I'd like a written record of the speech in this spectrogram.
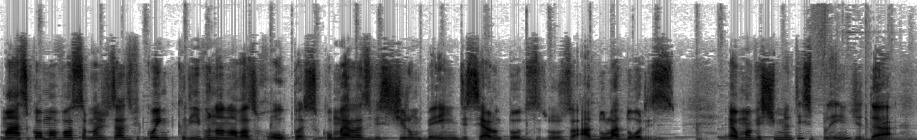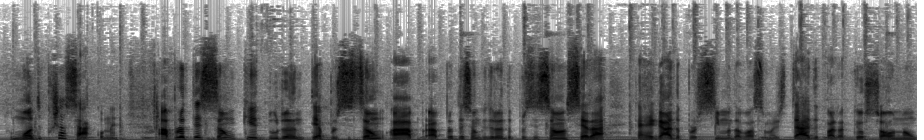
Mas como a vossa majestade ficou incrível nas novas roupas, como elas vestiram bem, disseram todos os aduladores. É uma vestimenta esplêndida, monte de puxa-saco, né? A proteção que durante a procissão, a, a, proteção que durante a procissão será carregada por cima da vossa majestade para que o sol não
